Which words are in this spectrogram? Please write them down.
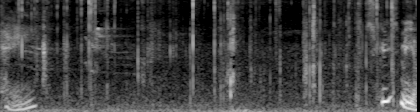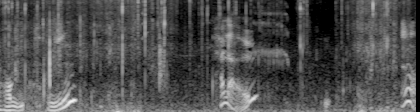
Hey. Excuse me, hog hogging. Hello. Oh.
